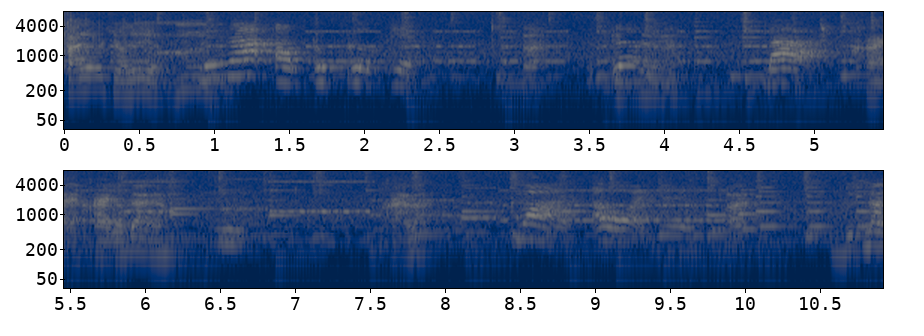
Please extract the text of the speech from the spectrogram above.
คล้ายๆเชอรี่อืมหรือถ้าเอาเกือบเกือบๆเผ็ดนะกินได้ไหมได้ใครใครก็ได้นะอืมใครล่ะไม่อร่อยเลยมายุดหน้า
